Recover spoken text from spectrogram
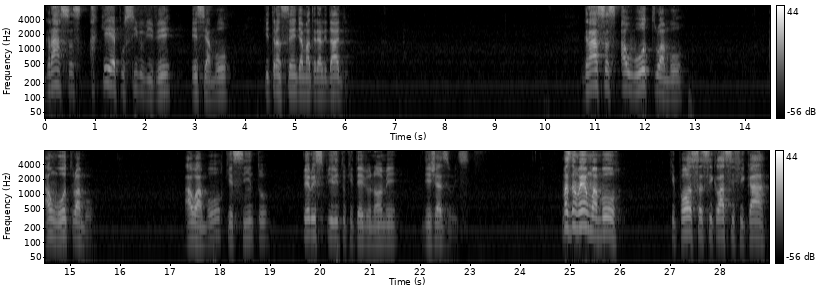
Graças a que é possível viver esse amor que transcende a materialidade? Graças ao outro amor. A um outro amor. Ao amor que sinto pelo Espírito que teve o nome de Jesus. Mas não é um amor que possa se classificar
